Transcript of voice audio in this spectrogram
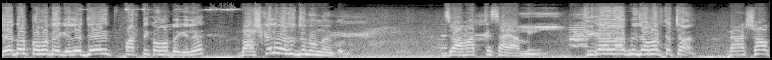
যে দল ক্ষমতা গেলে যে প্রার্থী ক্ষমতা গেলে বাসকালী বাসের জন্য উন্নয়ন করবে জামাতকে চাই আমি। কি কারণে আপনি জামাতকে চান? না সব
